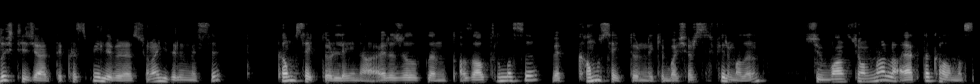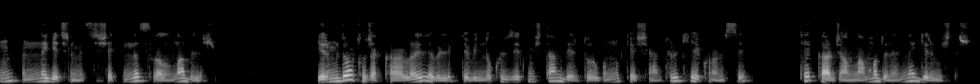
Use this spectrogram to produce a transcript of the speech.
dış ticarette kısmi liberasyona gidilmesi, kamu sektörü lehine ayrıcalıkların azaltılması ve kamu sektöründeki başarısız firmaların sübvansiyonlarla ayakta kalmasının önüne geçilmesi şeklinde sıralanabilir. 24 Ocak kararlarıyla birlikte 1970'ten beri durgunluk yaşayan Türkiye ekonomisi tekrar canlanma dönemine girmiştir.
